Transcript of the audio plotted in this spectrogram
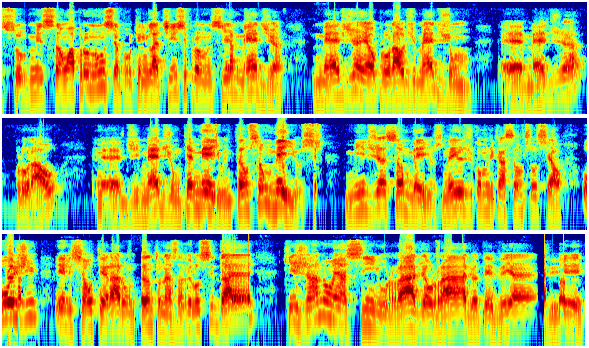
submissão à pronúncia, porque em latim se pronuncia média. Média é o plural de medium, é média, plural, é, de medium, que é meio. Então são meios. Mídia são meios, meios de comunicação social. Hoje eles se alteraram tanto nessa velocidade que já não é assim, o rádio é o rádio, a TV é a TV,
